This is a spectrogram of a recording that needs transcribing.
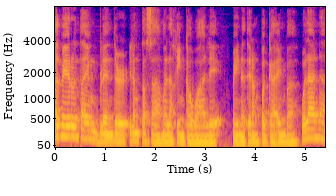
At mayroon tayong blender, ilang tasa, malaking kawali. May natirang pagkain ba? Wala na.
